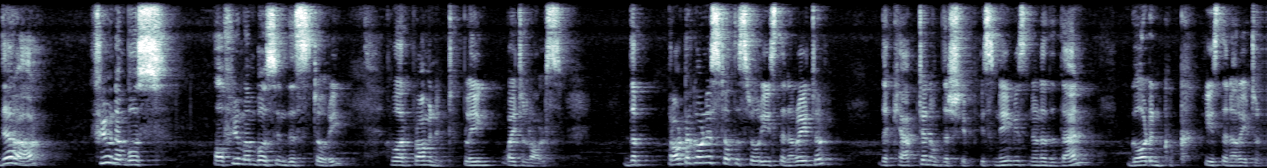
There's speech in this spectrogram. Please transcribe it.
There are few numbers or few members in this story who are prominent, playing vital roles. The protagonist of the story is the narrator, the captain of the ship. His name is none other than Gordon Cook He is the narrator.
